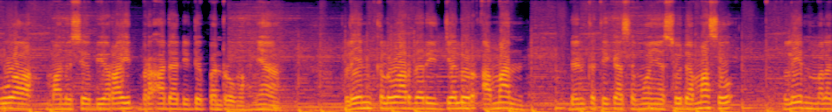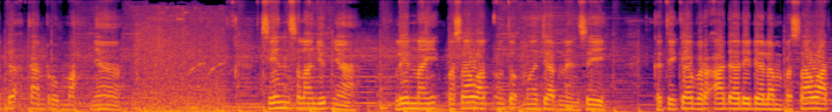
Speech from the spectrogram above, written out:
buah manusia bioroid berada di depan rumahnya. Lin keluar dari jalur aman, dan ketika semuanya sudah masuk, Lin meledakkan rumahnya. Scene selanjutnya, Lin naik pesawat untuk mengejar Nancy. Ketika berada di dalam pesawat,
